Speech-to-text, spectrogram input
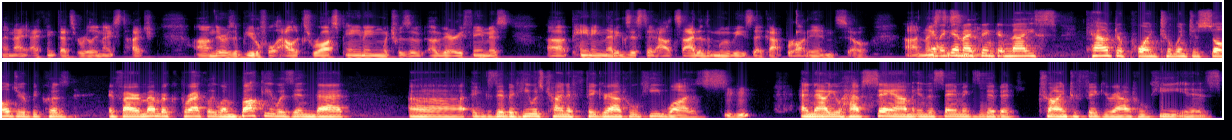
and I, I think that's a really nice touch. Um, there was a beautiful Alex Ross painting, which was a, a very famous uh, painting that existed outside of the movies that got brought in. So uh, nice. And again, I them. think a nice counterpoint to Winter Soldier because if I remember correctly, when Bucky was in that uh, exhibit, he was trying to figure out who he was. Mm-hmm. And now you have Sam in the same exhibit trying to figure out who he is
